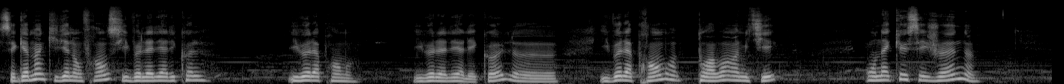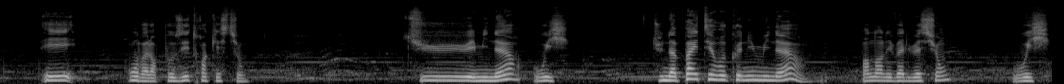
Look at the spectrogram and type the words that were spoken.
Ces gamins qui viennent en France, ils veulent aller à l'école. Ils veulent apprendre. Ils veulent aller à l'école. Euh, ils veulent apprendre pour avoir un métier. On accueille ces jeunes et on va leur poser trois questions. Tu es mineur? Oui. Tu n'as pas été reconnu mineur pendant l'évaluation? Oui.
